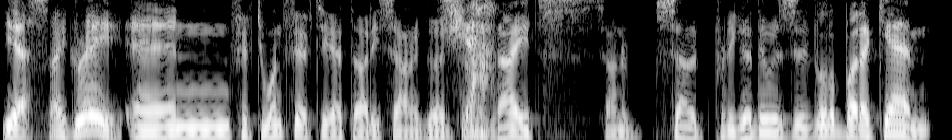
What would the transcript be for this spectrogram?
Yes, I agree. And 5150, I thought he sounded good. Yeah. Summer Nights sounded sounded pretty good. There was a little, but again,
